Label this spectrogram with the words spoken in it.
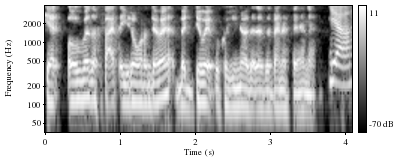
get over the fact that you don't want to do it, but do it because you know that there's a benefit in it. Yeah.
